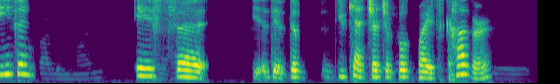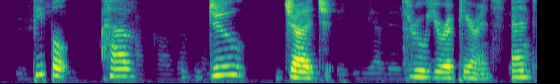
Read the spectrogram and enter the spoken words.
Even if uh, the, the you can't judge a book by its cover, people have do judge through your appearance. And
